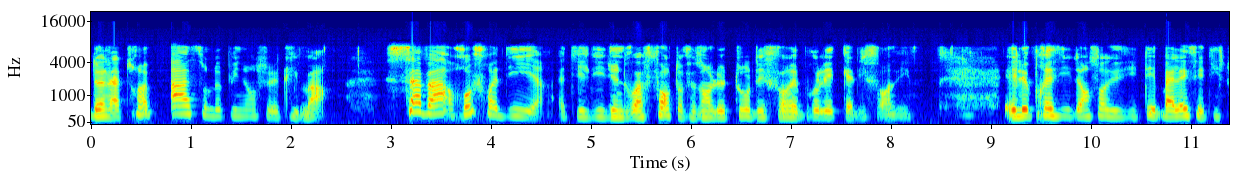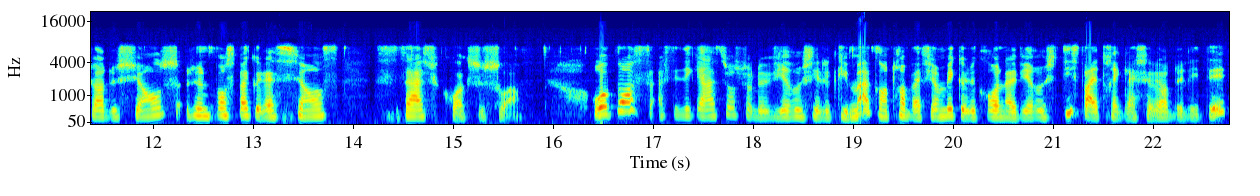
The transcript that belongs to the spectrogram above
Donald Trump a son opinion sur le climat. Ça va refroidir, a-t-il dit d'une voix forte en faisant le tour des forêts brûlées de Californie. Et le président, sans hésiter, balaye cette histoire de science. Je ne pense pas que la science sache quoi que ce soit. On repense à ses déclarations sur le virus et le climat quand Trump affirmait que le coronavirus disparaîtrait avec la chaleur de l'été.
